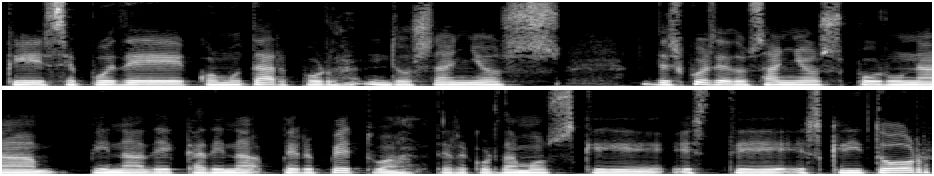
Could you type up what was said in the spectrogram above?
que se puede conmutar por dos años después de dos años por una pena de cadena perpetua. Te recordamos que este escritor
